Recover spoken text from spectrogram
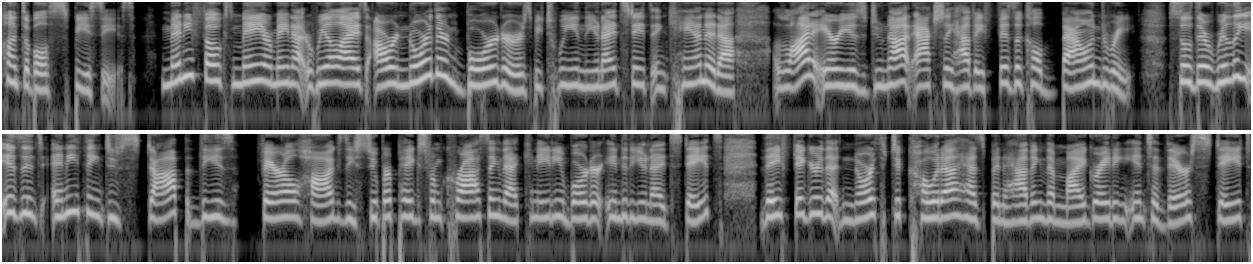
huntable species. Many folks may or may not realize our northern borders between the United States and Canada, a lot of areas do not actually have a physical boundary. So there really isn't anything to stop these feral hogs, these super pigs, from crossing that Canadian border into the United States. They figure that North Dakota has been having them migrating into their state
